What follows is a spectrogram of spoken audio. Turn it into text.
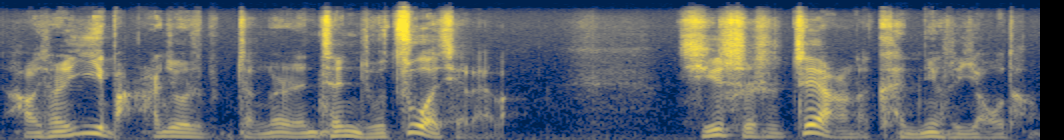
好像一把就是整个人身体就坐起来了。其实是这样的，肯定是腰疼。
